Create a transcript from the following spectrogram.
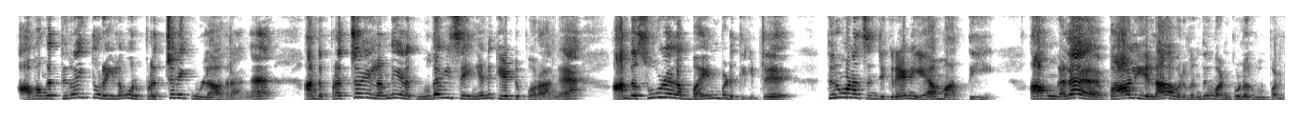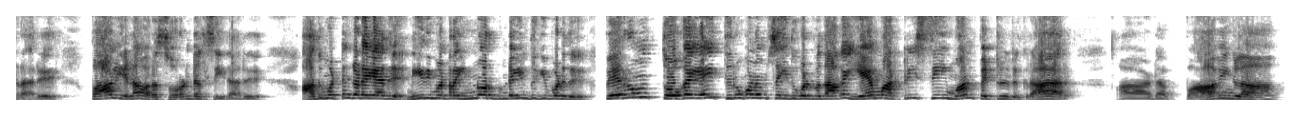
அவங்க திரைத்துறையில ஒரு பிரச்சனைக்கு உள்ளாகிறாங்க. அந்த பிரச்சனையில இருந்து எனக்கு உதவி செய்யுங்கன்னு கேட்டு போறாங்க. அந்த சூழலை பயன்படுத்திக்கிட்டு திருமணம் செஞ்சுக்கிறேன்னு ஏமாத்தி அவங்கள பாலியலா அவர் வந்து வன்புணர்வு பண்றாரு. பாலியலா அவரை சுரண்டல் செய்கிறாரு அது மட்டும் கிடையாது நீதிமன்றம் இன்னொரு குண்டையும் தூக்கிப்படுது. பெரும் தொகையை திருமணம் செய்து கொள்வதாக ஏமாற்றி சீமான் பெற்றிருக்கிறார். அட பாவிங்களா.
